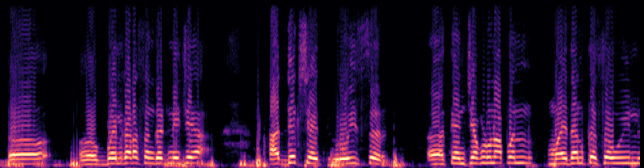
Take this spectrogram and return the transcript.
बैलगाडा संघटनेचे अध्यक्ष आहेत रोहित सर. त्यांच्याकडून आपण मैदान कसं होईल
